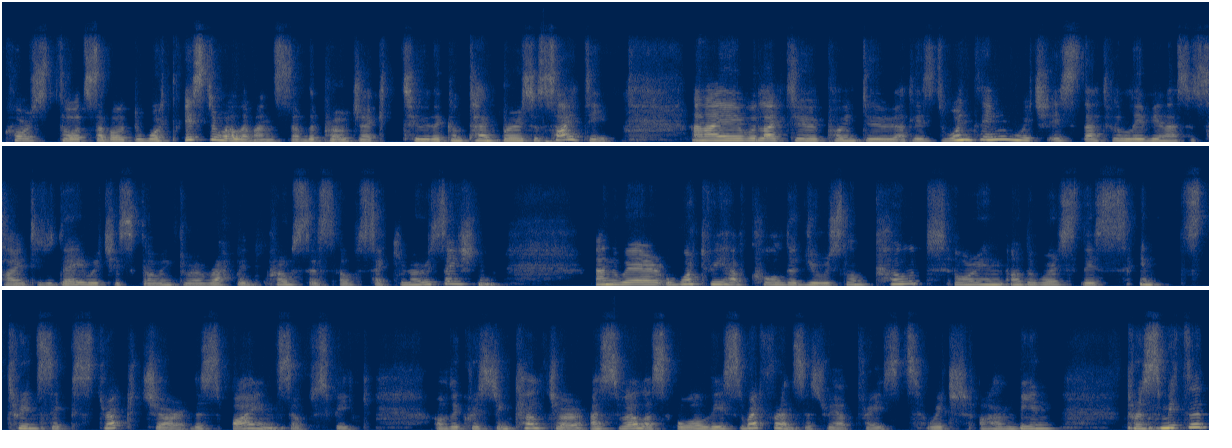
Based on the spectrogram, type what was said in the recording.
course, thoughts about what is the relevance of the project to the contemporary society. And I would like to point to at least one thing, which is that we live in a society today which is going through a rapid process of secularization and where what we have called the Jerusalem Code, or in other words, this intrinsic structure, the spine, so to speak, of the Christian culture, as well as all these references we have traced, which have been transmitted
